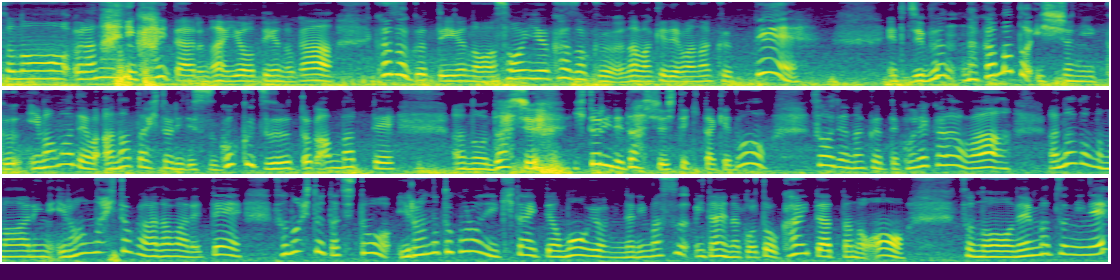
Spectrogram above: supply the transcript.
その占いに書いてある内容っていうのが家族っていうのはそういう家族なわけではなくってえっと、自分仲間と一緒に行く今まではあなた1人ですごくずっと頑張ってあのダッシュ 1人でダッシュしてきたけどそうじゃなくってこれからはあなたの周りにいろんな人が現れてその人たちといろんなところに行きたいって思うようになりますみたいなことを書いてあったのをその年末にね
